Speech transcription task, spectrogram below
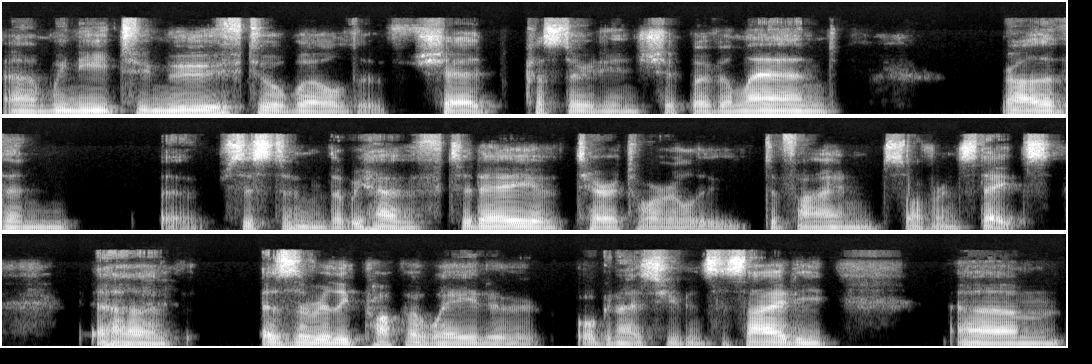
um, we need to move to a world of shared custodianship over land rather than a system that we have today of territorially defined sovereign states uh, as a really proper way to organize human society um,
